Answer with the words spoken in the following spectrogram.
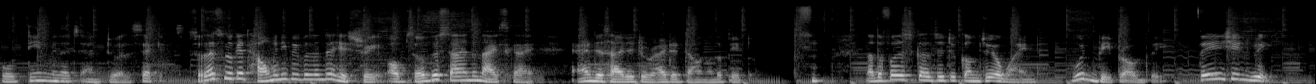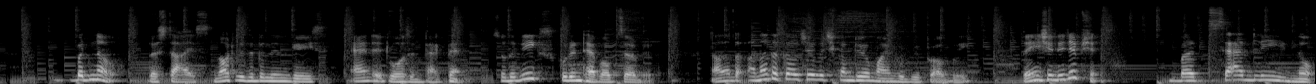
14 minutes and 12 seconds. So let's look at how many people in the history observed the star in the night sky and decided to write it down on the paper. now the first culture to come to your mind would be probably the ancient Greek. But no, the star is not visible in Greece and it wasn't back then. So the Greeks couldn't have observed it. Now another culture which come to your mind would be probably the ancient Egyptians. But sadly no.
